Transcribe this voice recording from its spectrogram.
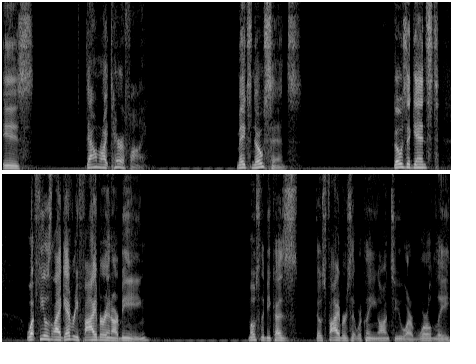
is downright terrifying. Makes no sense goes against what feels like every fiber in our being, mostly because those fibers that we're clinging on to are worldly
